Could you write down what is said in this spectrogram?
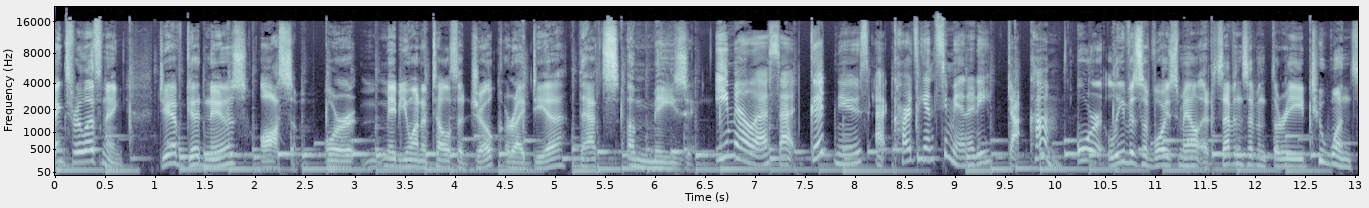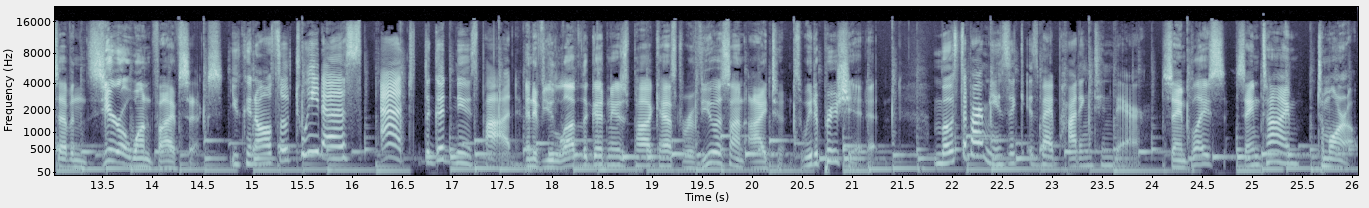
Thanks for listening. Do you have good news? Awesome. Or maybe you want to tell us a joke or idea? That's amazing. Email us at goodnews at cardsagainsthumanity.com. Or leave us a voicemail at 773 217 0156. You can also tweet us at the Good News Pod. And if you love the Good News Podcast, review us on iTunes. We'd appreciate it. Most of our music is by Poddington Bear. Same place, same time, tomorrow.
